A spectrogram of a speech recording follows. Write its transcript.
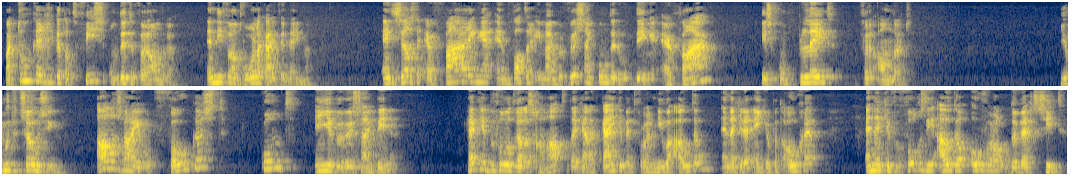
Maar toen kreeg ik het advies om dit te veranderen en die verantwoordelijkheid te nemen. En zelfs de ervaringen en wat er in mijn bewustzijn komt en hoe ik dingen ervaar, is compleet veranderd. Je moet het zo zien. Alles waar je op focust, komt in je bewustzijn binnen. Heb je bijvoorbeeld wel eens gehad dat je aan het kijken bent voor een nieuwe auto en dat je er eentje op het oog hebt en dat je vervolgens die auto overal op de weg ziet?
